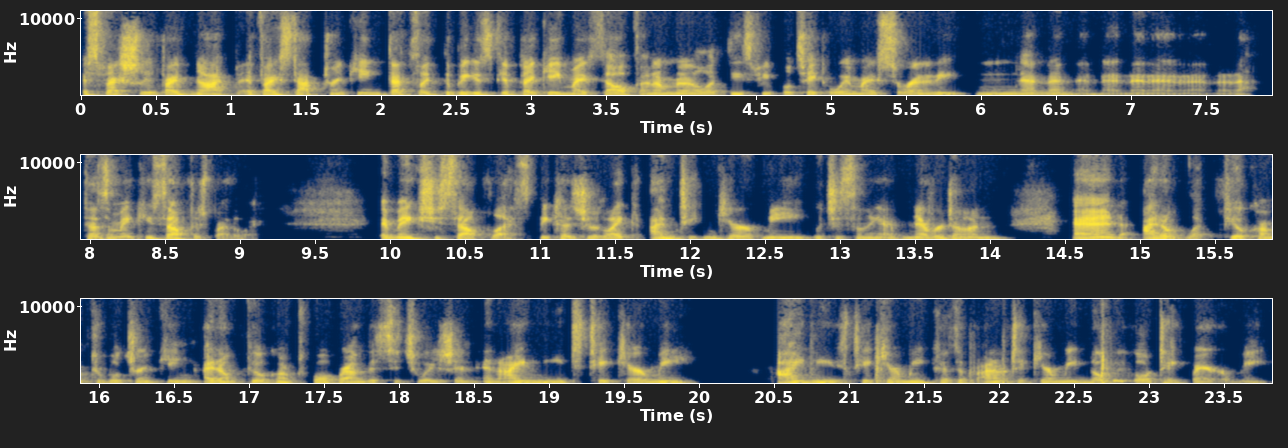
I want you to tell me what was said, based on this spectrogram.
Especially if I've not, if I stop drinking, that's like the biggest gift I gave myself. And I'm going to let these people take away my serenity. No, no, no, no, no, no, no, no. Doesn't make you selfish, by the way it makes you selfless because you're like i'm taking care of me which is something i've never done. And i don't let, feel comfortable drinking. I don't feel comfortable around this situation. And i need to take care of me. I need to take care of me because if i don't take care of me nobody will take care of me.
